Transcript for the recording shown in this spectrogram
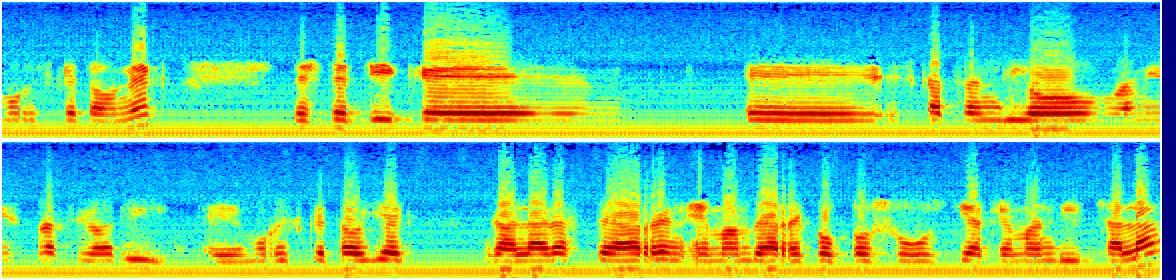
murrizketa honek, bestetik e, e, eskatzen dio administrazioari e, murrizketa horiek galaraztearen eman beharreko pauso guztiak eman ditzala,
